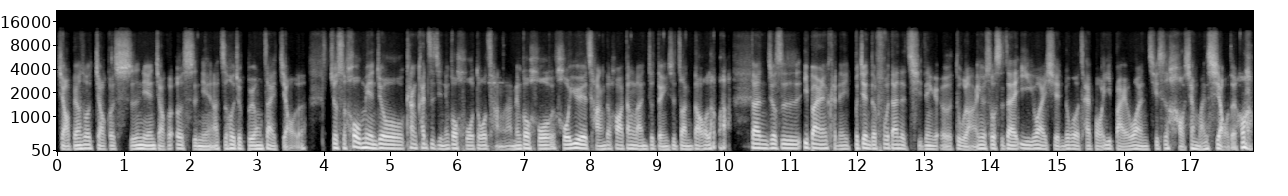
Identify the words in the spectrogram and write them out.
缴，比方说缴个十年，缴个二十年啊，之后就不用再缴了。就是后面就看看自己能够活多长啊，能够活活越长的话，当然就等于是赚到了嘛。但就是一般人可能不见得负担得起那个额度啦，因为说实在，意外险如果才保一百万，其实好像蛮小的哈。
